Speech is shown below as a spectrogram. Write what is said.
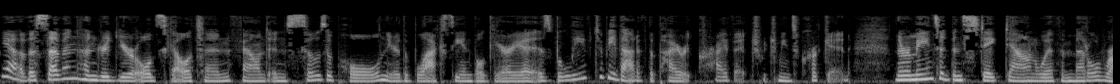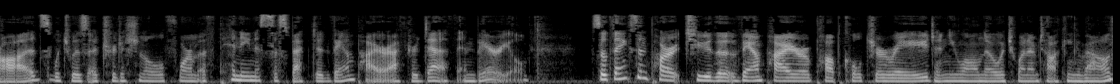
Yeah, the 700 year old skeleton found in Sozopol near the Black Sea in Bulgaria is believed to be that of the pirate Krivich, which means crooked. The remains had been staked down with metal rods, which was a traditional form of pinning a suspected vampire after death and burial. So thanks in part to the vampire pop culture rage, and you all know which one I'm talking about,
